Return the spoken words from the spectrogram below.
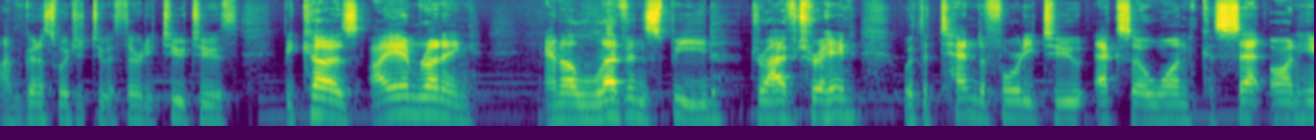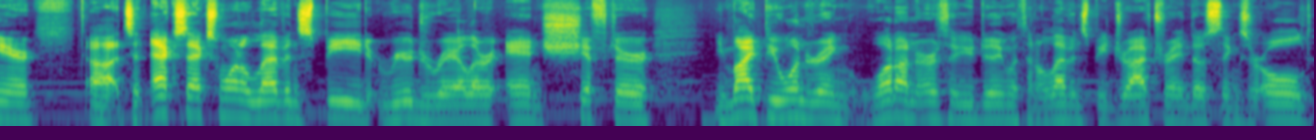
I'm gonna switch it to a 32 tooth because I am running an 11 speed drivetrain with a 10 to 42 X01 cassette on here. Uh, it's an XX1 11 speed rear derailleur and shifter. You might be wondering, what on earth are you doing with an 11 speed drivetrain? Those things are old.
